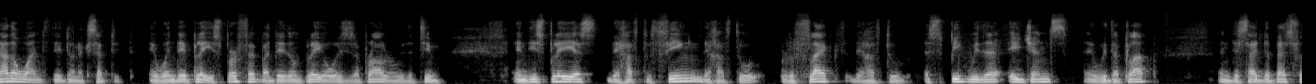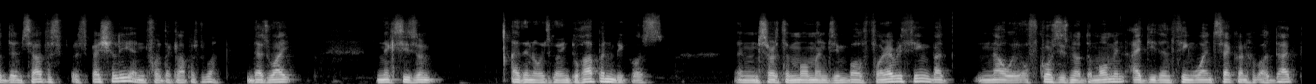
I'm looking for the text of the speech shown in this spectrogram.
other ones they don't accept it. And when they play is perfect but they don't play always is a problem with the team and these players they have to think they have to reflect they have to speak with the agents and with the club and decide the best for themselves especially and for the club as well. That's why next season i don't know what's going to happen because in certain moments involved for everything but now of course is not the moment. I didn't think one second about that.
